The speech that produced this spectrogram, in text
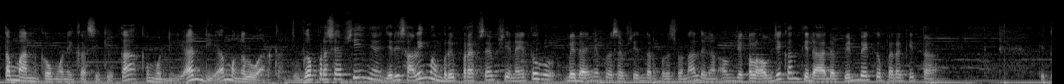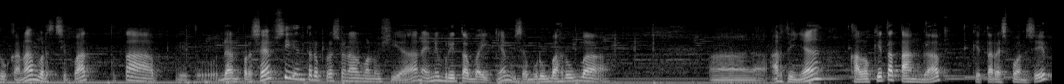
teman komunikasi kita kemudian dia mengeluarkan juga persepsinya. Jadi saling memberi persepsi. Nah itu bedanya persepsi interpersonal dengan objek. Kalau objek kan tidak ada feedback kepada kita. Itu karena bersifat tetap gitu. Dan persepsi interpersonal manusia nah ini berita baiknya bisa berubah-ubah. Nah, artinya kalau kita tanggap kita responsif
